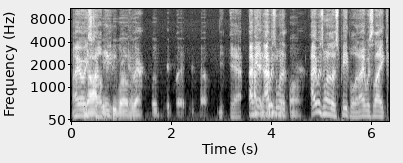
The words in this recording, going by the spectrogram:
I you always know, I tell think people. people are yeah. overreacting a little bit, but you know, Yeah, I mean, think I, was one of. I was one of those people, and I was like,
